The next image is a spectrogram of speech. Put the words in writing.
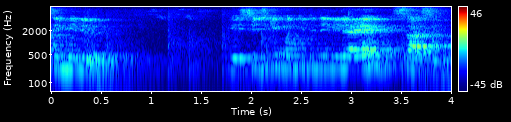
सेमी दिले. एसीची किंमत किती दिलेली आहे? सहा सेमी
